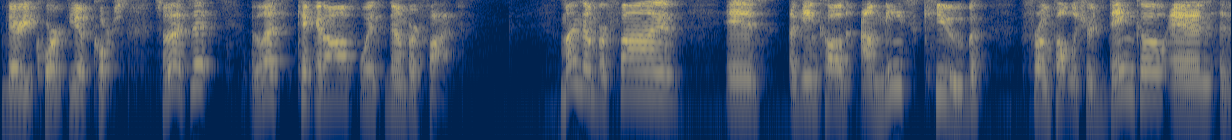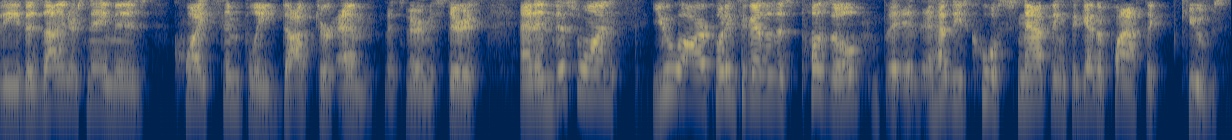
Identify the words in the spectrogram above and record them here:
very quirky, of course. So that's it. Let's kick it off with number five. My number five is a game called Amice Cube from publisher Denko, and the designer's name is quite simply Dr. M. That's very mysterious. And in this one, you are putting together this puzzle. It has these cool snapping together plastic cubes.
